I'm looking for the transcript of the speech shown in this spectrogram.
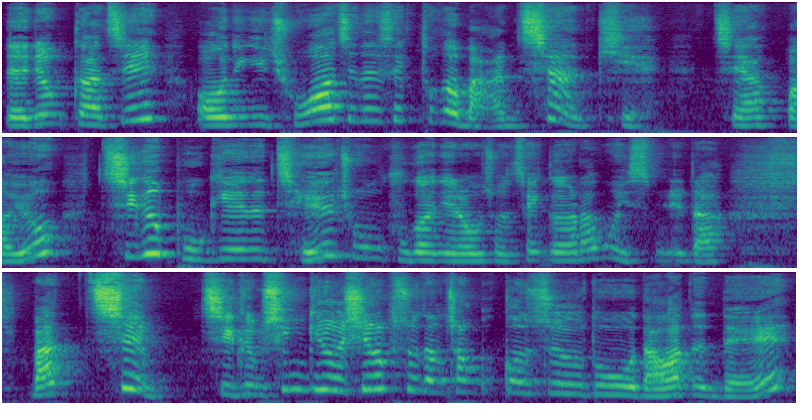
내년까지 어닝이 좋아지는 섹터가 많지 않기에 제약바이오 지금 보기에는 제일 좋은 구간이라고 저는 생각을 하고 있습니다. 마침 지금 신규 실업수당 청구 건수도 나왔는데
